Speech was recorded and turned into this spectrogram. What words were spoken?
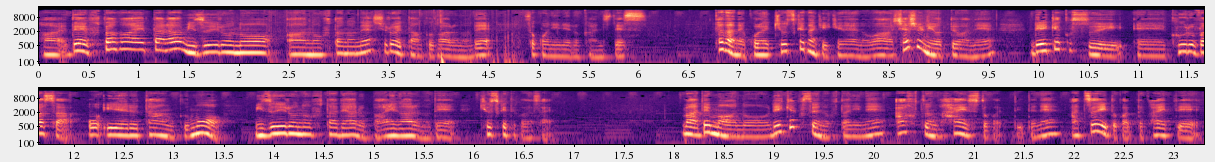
はい、で蓋が開いたら水色のあの蓋のね白いタンクがあるのでそこに入れる感じですただねこれ気をつけなきゃいけないのは車種によってはね冷却水、えー、クールバサを入れるタンクも水色の蓋である場合があるので気をつけてくださいまあでもあの冷却水の蓋にね「アフトンハイス」とかって言ってね「熱い」とかって書いて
